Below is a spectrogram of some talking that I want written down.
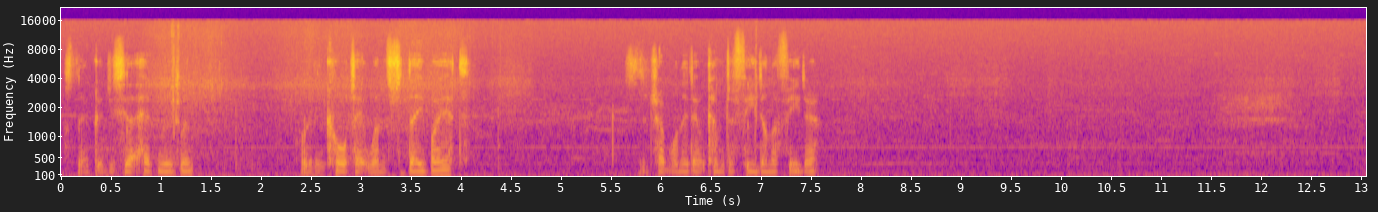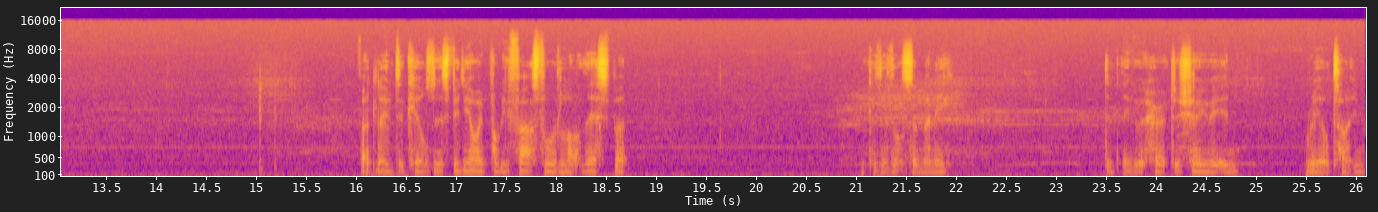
It's no good, you see that head movement? Already been caught out once today by it. This is the trouble they don't come to feed on the feeder. If I'd loads of kills in this video, I'd probably fast forward a lot of this, but because there's not so many, didn't think it would hurt to show you it in real time.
